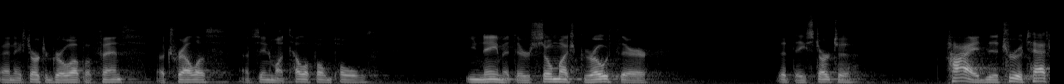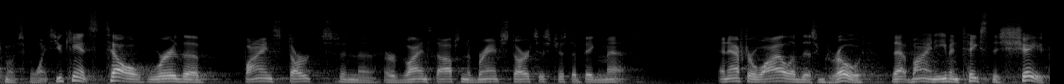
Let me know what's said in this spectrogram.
and they start to grow up a fence, a trellis. I've seen them on telephone poles you name it. There's so much growth there that they start to hide the true attachment points. You can't tell where the vine starts and the or vine stops and the branch starts. It's just a big mess. And after a while of this growth, that vine even takes the shape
